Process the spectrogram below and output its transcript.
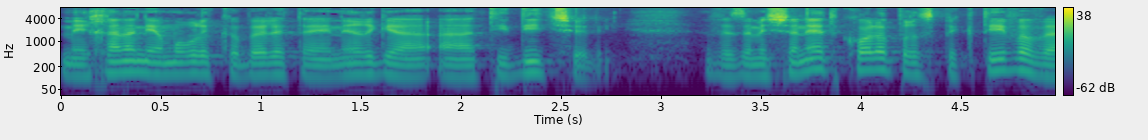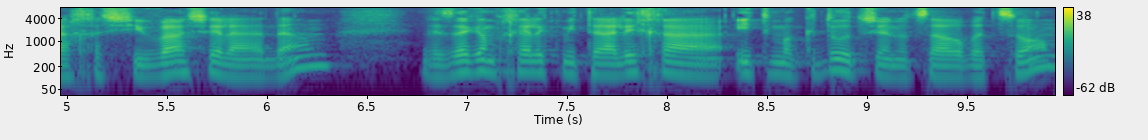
מהיכן אני אמור לקבל את האנרגיה העתידית שלי. וזה משנה את כל הפרספקטיבה והחשיבה של האדם, וזה גם חלק מתהליך ההתמקדות שנוצר בצום,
